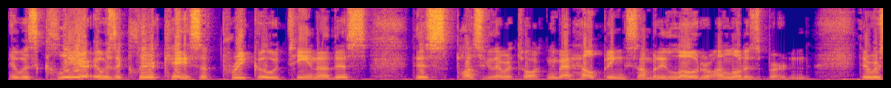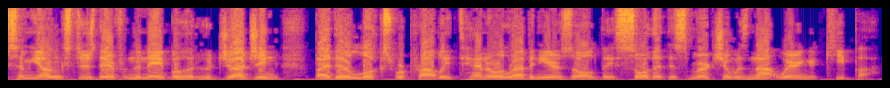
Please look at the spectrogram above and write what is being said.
it was clear it was a clear case of priko this this pasuk that we're talking about helping somebody load or unload his burden there were some youngsters there from the neighborhood who judging by their looks were probably 10 or 11 years old they saw that this merchant was not wearing a kippah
